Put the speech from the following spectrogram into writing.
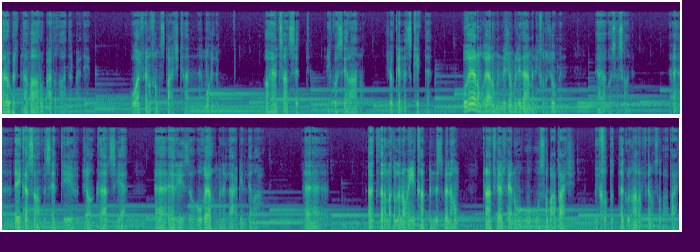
روبرت نافارو بعد غادر بعدين. و2015 كان مؤلم. أوهين سانسيت نيكو سيرانو. جوكن سكيتا وغيرهم غيرهم من النجوم اللي دائما يخرجون من أوساسونا. إيكر سان فيسنتي جون كارسيا إريزو وغيرهم من اللاعبين اللي راحوا. أكثر نقلة نوعية كانت بالنسبة لهم كانت في 2017 ويخطط تاغونار 2017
